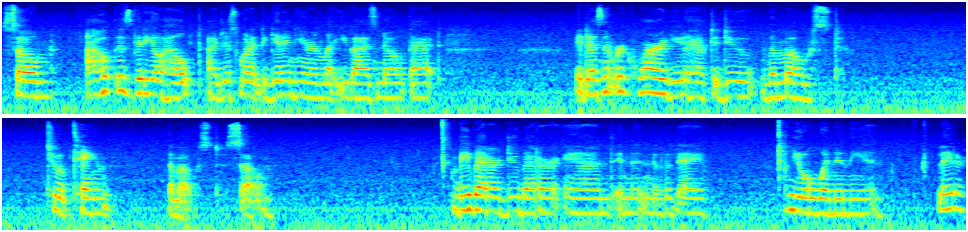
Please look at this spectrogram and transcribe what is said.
So, I hope this video helped. I just wanted to get in here and let you guys know that it doesn't require you to have to do the most to obtain the most. So be better, do better, and in the end of the day, you'll win in the end. Later.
